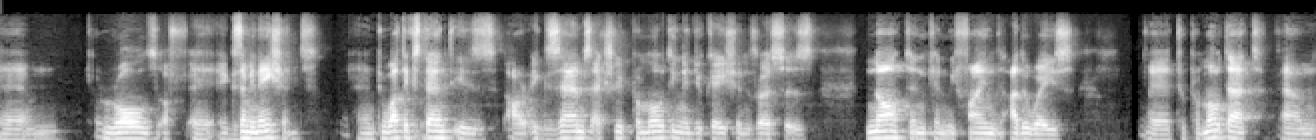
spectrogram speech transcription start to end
um, roles of uh, examinations and to what extent is our exams actually promoting education versus not and can we find other ways uh, to promote that um,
